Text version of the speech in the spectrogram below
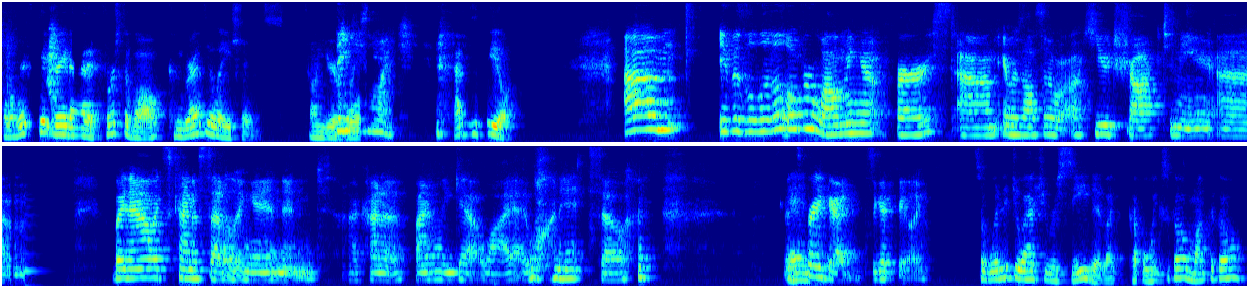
well, let's get right at it. First of all, congratulations on your Thank award. you so much. How does it feel? Um, it was a little overwhelming at first. Um, it was also a huge shock to me. Um, but now it's kind of settling in and I kind of finally get why I want it. So It's And- pretty good. It's a good feeling. So when did you actually receive it? Like a couple weeks ago, a month ago?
